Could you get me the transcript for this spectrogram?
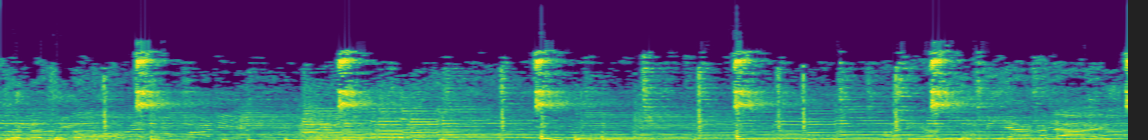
દુઃખ નથી હો મારી આ દુનિયા કદાચ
